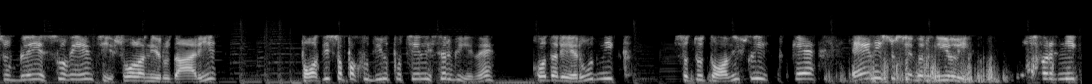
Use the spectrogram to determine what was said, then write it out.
so bili slovenci, šolani rudarji, poti so pa hodili po celi Srbiji, kot je rudnik, so tudi oni šli, tke. eni so se vrnili. Vrnik,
